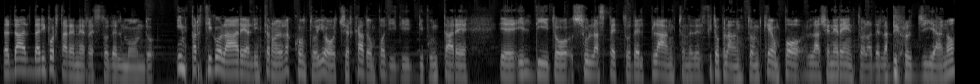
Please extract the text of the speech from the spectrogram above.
uh, da, da, riportare nel resto del mondo. In particolare all'interno del racconto io ho cercato un po' di, di, di puntare eh, il dito sull'aspetto del plankton e del fitoplankton, che è un po' la cenerentola della biologia, no?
